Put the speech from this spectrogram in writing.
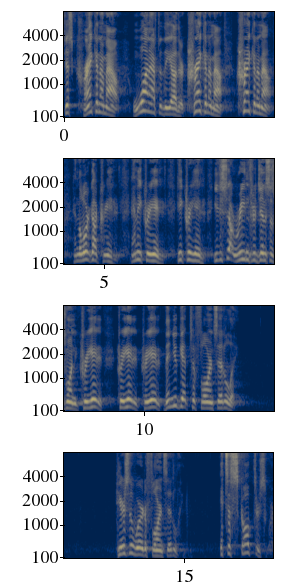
just cranking them out, one after the other, cranking them out, cranking them out. And the Lord God created, and He created, He created. You just start reading through Genesis 1, He created, created, created. Then you get to Florence, Italy. Here's the word of Florence, Italy it's a sculptor's word,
